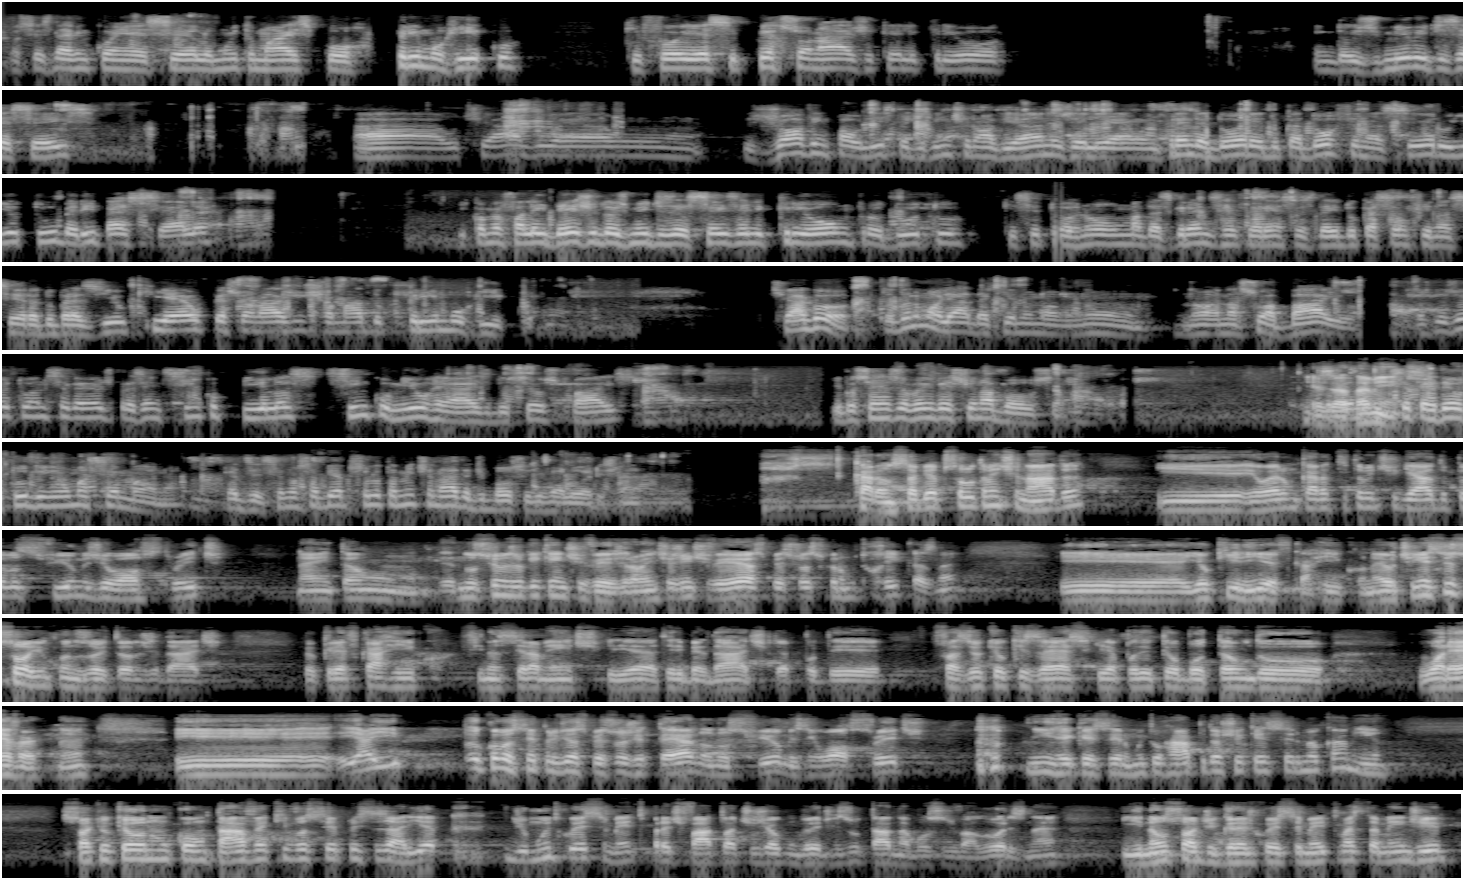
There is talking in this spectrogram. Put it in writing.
vocês devem conhecê-lo muito mais por Primo Rico, que foi esse personagem que ele criou em 2016. Ah, o Tiago é um jovem paulista de 29 anos, ele é um empreendedor, educador financeiro, youtuber e best-seller. E como eu falei, desde 2016 ele criou um produto que se tornou uma das grandes referências da educação financeira do Brasil, que é o personagem chamado Primo Rico. Tiago, estou dando uma olhada aqui numa, num, na sua bio, aos 18 anos você ganhou de presente 5 pilas, 5 mil reais dos seus pais, e você resolveu investir na bolsa. Exatamente. Você perdeu tudo em uma semana. Quer dizer, você não sabia absolutamente nada de bolsa de valores, né? Cara, eu não sabia absolutamente nada e eu era um cara totalmente guiado pelos filmes de Wall Street, né? Então, nos filmes o que, que a gente vê? Geralmente a gente vê as pessoas ficando muito ricas, né? E, e eu queria ficar rico, né? Eu tinha esse sonho com 18 anos de idade. Eu queria ficar rico financeiramente, queria ter liberdade, queria poder fazer o que eu quisesse, queria poder ter o botão do whatever, né? E, e aí, eu, como eu sempre vi as pessoas de terno nos filmes, em Wall Street, me enriqueceram muito rápido, eu achei que esse seria o meu caminho. Só que o que eu não contava é que você precisaria de muito conhecimento para, de fato, atingir algum grande resultado na Bolsa de Valores, né? E não só de grande conhecimento, mas também de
